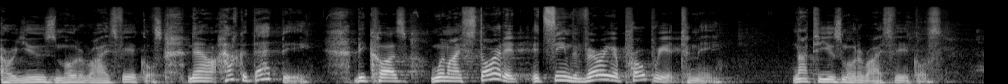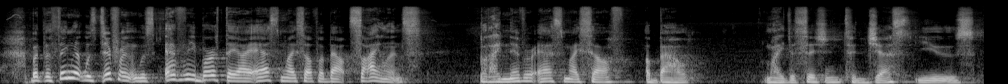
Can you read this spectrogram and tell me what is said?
or use motorized vehicles. Now, how could that be? Because when I started, it seemed very appropriate to me not to use motorized vehicles. But the thing that was different was every birthday I asked myself about silence, but I never asked myself about my decision to just use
